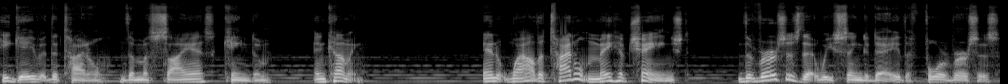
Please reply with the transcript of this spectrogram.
he gave it the title The Messiah's Kingdom and Coming. And while the title may have changed, the verses that we sing today, the four verses,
